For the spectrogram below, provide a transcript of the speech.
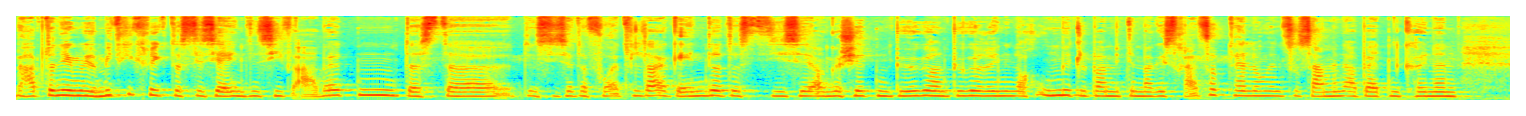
habe dann irgendwie mitgekriegt, dass die sehr intensiv arbeiten, dass da, das ist ja der Vorteil der Agenda, dass diese engagierten Bürger und Bürgerinnen auch unmittelbar mit den Magistratsabteilungen zusammenarbeiten können, äh,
